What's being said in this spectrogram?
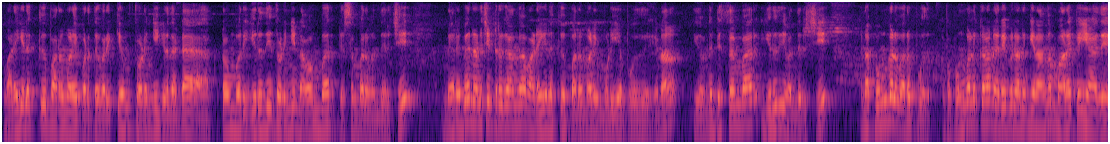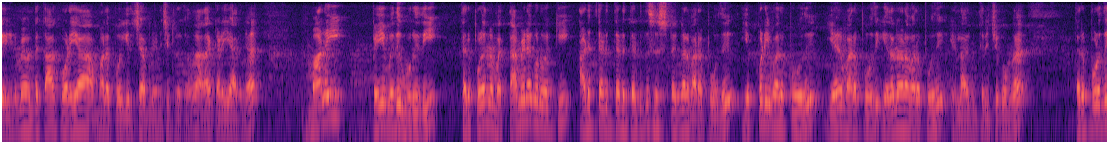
வடகிழக்கு பருவமழை பொறுத்த வரைக்கும் தொடங்கி கிட்டத்தட்ட அக்டோபர் இறுதி தொடங்கி நவம்பர் டிசம்பர் வந்துருச்சு. நிறைய பேர் நினச்சிட்டு இருக்காங்க வடகிழக்கு பருவமழை முடிய போகுது. ஏன்னா இது வந்து டிசம்பர் இறுதி வந்துருச்சு. ஏன்னா பொங்கல் வரப்போகுது. அப்போ பொங்கலுக்கெல்லாம் நிறைய பேர் நினைக்கிறாங்க மழை பெய்யாது. இனிமேல் வந்து காக்கோடையாக மழை போயிருச்சு அப்படின்னு நினச்சிட்டு இருக்காங்க. அதான் கிடையாதுங்க. மழை பெய்வது உறுதி. தற்போது நம்ம தமிழகம் நோக்கி அடுத்தடுத்து அடுத்தடுத்து சிஸ்டங்கள் வரப்போகுது. எப்படி வரப்போகுது? ஏன் வரப்போகுது? எதனால் வரப்போகுது? எல்லாத்தையும் தெரிஞ்சுக்கோங்க. தற்பொழுது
